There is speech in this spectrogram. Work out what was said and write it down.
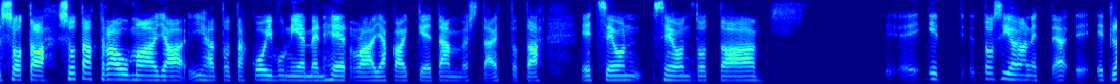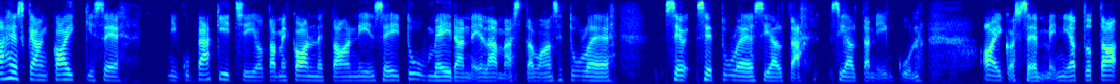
sota, sotatraumaa ja ihan tota Koivuniemen herraa ja kaikkea tämmöistä, että tota, et se on, se on tota, et, tosiaan, että et läheskään kaikki se niin kuin baggage, jota me kannetaan, niin se ei tule meidän elämästä, vaan se tulee, se, se tulee sieltä, sieltä niin kuin aikaisemmin. Ja tota,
